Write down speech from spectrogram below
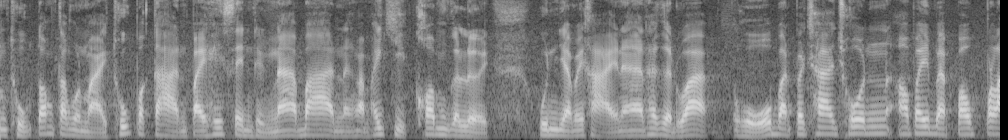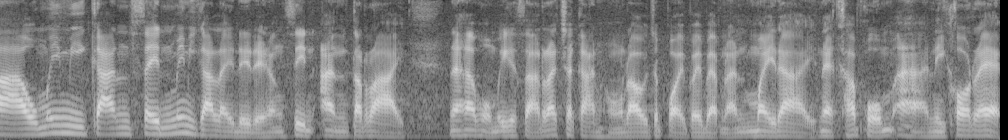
ำถูกต้องตามกฎหมายทุกประการไปให้เซ็นถึงหน้าบ้านนะครับ ให้ขีดข้อมกันเลย คุณอย่าไปขายนะฮะถ้าเกิดว่าโอ้โหบัตรประชาชนเอาไปแบบเปล่าๆไม่มีการเซ็นไม่มีการอะไรใดๆทั้งสิ้นอันตรายนะครับผมเอกสารราชการของเราจะปล่อยไปแบบนั้นไม่ได้นะครับผมอ่านี่ข้อแรก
